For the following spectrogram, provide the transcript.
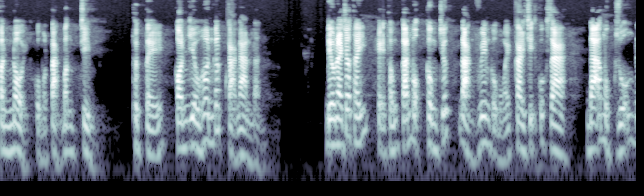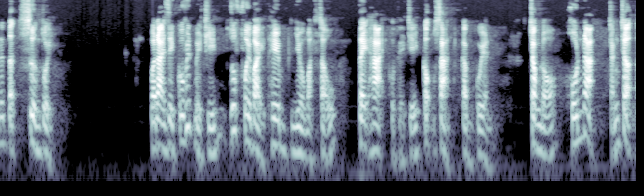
phần nổi của một tảng băng chìm, thực tế còn nhiều hơn gấp cả ngàn lần. Điều này cho thấy hệ thống cán bộ công chức, đảng viên của một máy cai trị quốc gia đã mục ruỗng đến tận xương tủy. Và đại dịch Covid-19 giúp phơi bày thêm nhiều mặt xấu, tệ hại của thể chế cộng sản cầm quyền. Trong đó khốn nạn trắng trợn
